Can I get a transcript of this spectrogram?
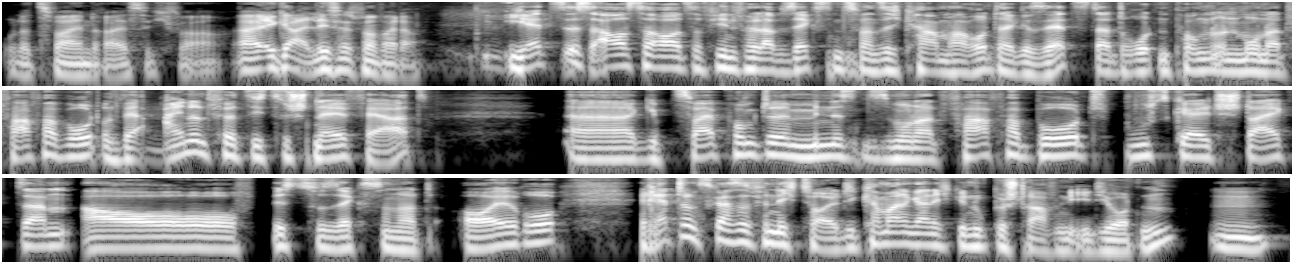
oder 32 war. Ah, egal, lese erstmal weiter. Jetzt ist außerorts auf jeden Fall ab 26 km heruntergesetzt. Da droht ein Punkt und ein Monat Fahrverbot. Und wer 41 zu schnell fährt, äh, gibt zwei Punkte, mindestens einen Monat Fahrverbot. Bußgeld steigt dann auf bis zu 600 Euro. Rettungsgasse finde ich toll. Die kann man gar nicht genug bestrafen, die Idioten. Mhm.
